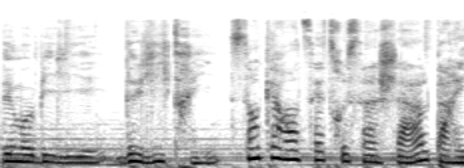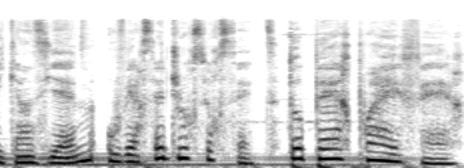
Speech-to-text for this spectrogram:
de mobilier, de literie. 147 rue Saint-Charles, Paris 15e, ouvert 7 jours sur 7. Topair.fr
